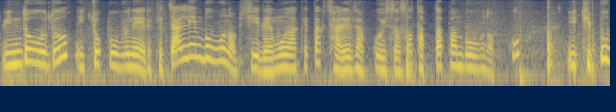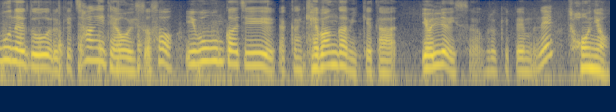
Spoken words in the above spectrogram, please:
윈도우도 이쪽 부분에 이렇게 잘린 부분 없이 네모나게 딱 자리를 잡고 있어서 답답한 부분 없고 이 뒷부분에도 이렇게 창이 되어 있어서 이 부분까지 약간 개방감 있게 다 열려 있어요. 그렇기 때문에 전혀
